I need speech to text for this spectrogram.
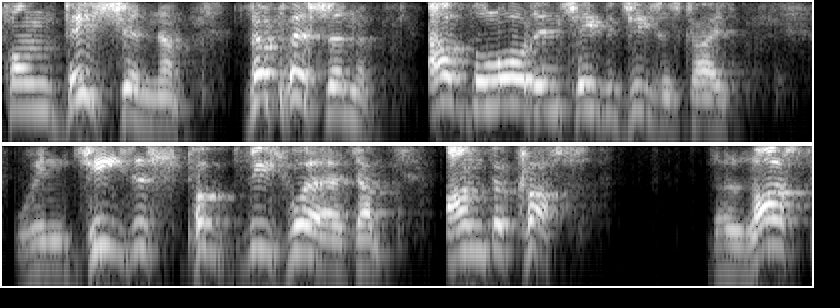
foundation, the person of the Lord and Savior Jesus Christ. When Jesus spoke these words on the cross, the last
